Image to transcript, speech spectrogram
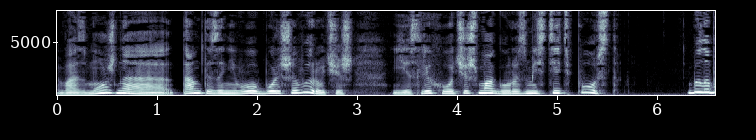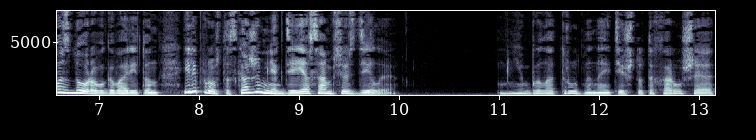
Возможно, там ты за него больше выручишь. Если хочешь, могу разместить пост. Было бы здорово, говорит он, или просто скажи мне, где я сам все сделаю. Мне было трудно найти что-то хорошее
